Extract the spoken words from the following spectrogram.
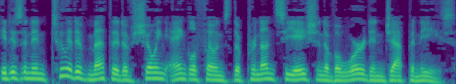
It is an intuitive method of showing Anglophones the pronunciation of a word in Japanese.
